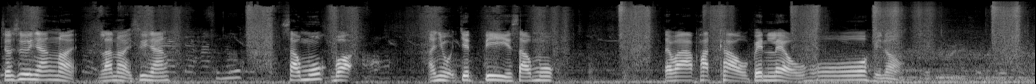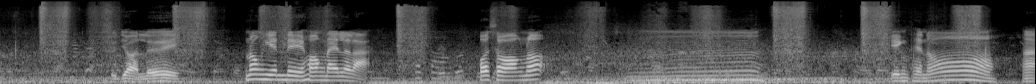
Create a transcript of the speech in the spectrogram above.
เจ้าซื้อหยังหน่อยละหน่อยซื้อหยังสมุกสาวมุกบ่อายุเจ็ดปีสาวมุก แต่ว่าพัดเข่าเป็นแล้วโอ้พี่น้อง สุดยอดเลย น้องเฮียนในห้องได้แล้วล่ะพอสองเนาะอืมเก่งแท้เนาะอะ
